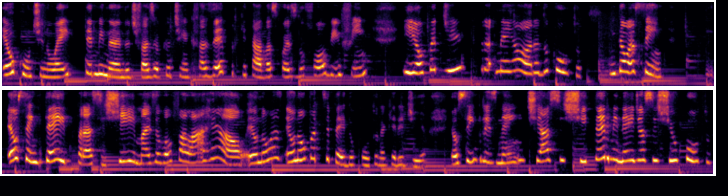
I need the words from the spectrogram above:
Eu continuei terminando de fazer o que eu tinha que fazer, porque tava as coisas do fogo, enfim, e eu perdi meia hora do culto. Então, assim, eu sentei para assistir, mas eu vou falar a real. Eu não, eu não participei do culto naquele dia. Eu simplesmente assisti, terminei de assistir o culto.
